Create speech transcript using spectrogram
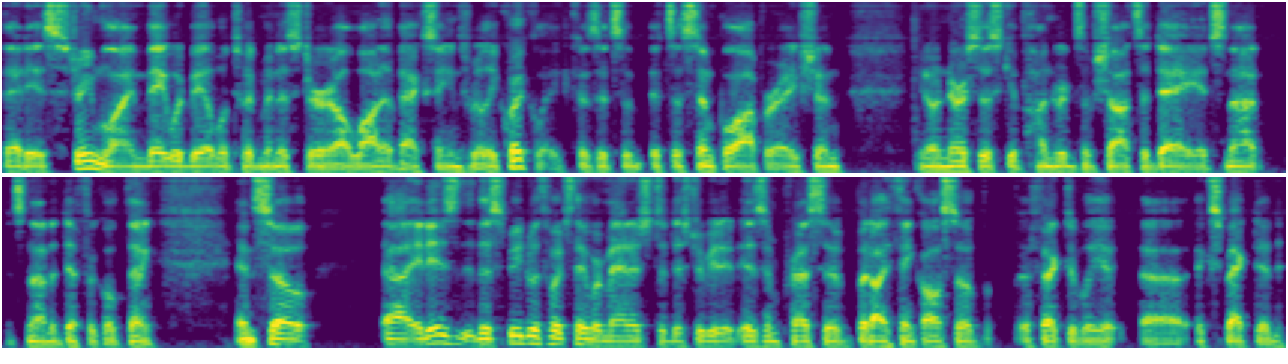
that is streamlined, they would be able to administer a lot of vaccines really quickly because it's a it's a simple operation. You know, nurses give hundreds of shots a day. It's not it's not a difficult thing, and so uh, it is the speed with which they were managed to distribute it is impressive, but I think also effectively uh, expected.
